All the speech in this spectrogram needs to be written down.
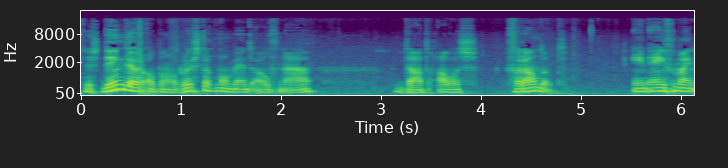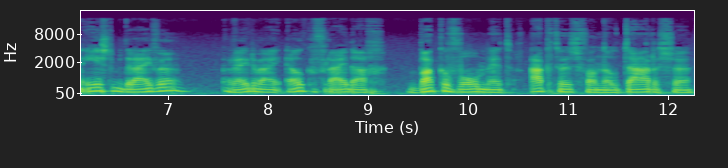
Dus denk er op een rustig moment over na dat alles verandert. In een van mijn eerste bedrijven reden wij elke vrijdag bakken vol met actes van notarissen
